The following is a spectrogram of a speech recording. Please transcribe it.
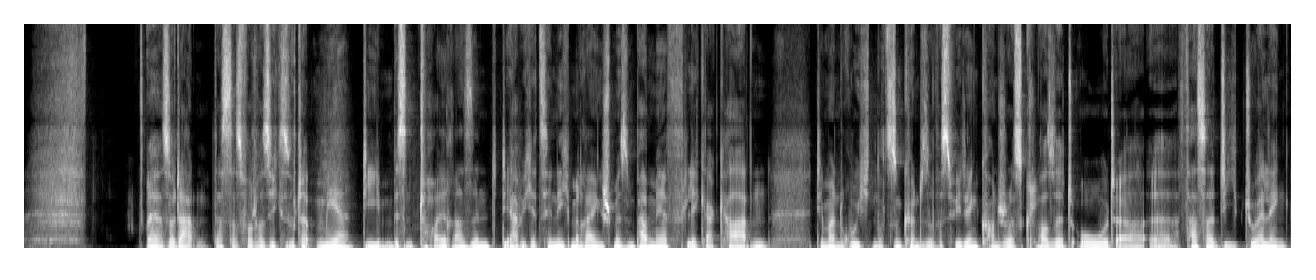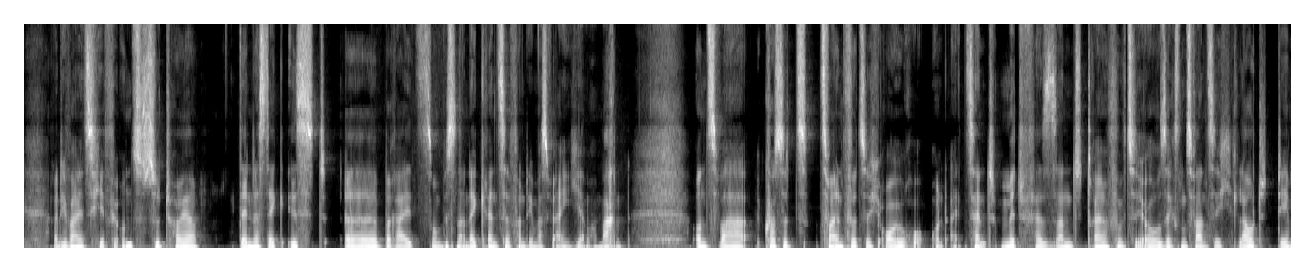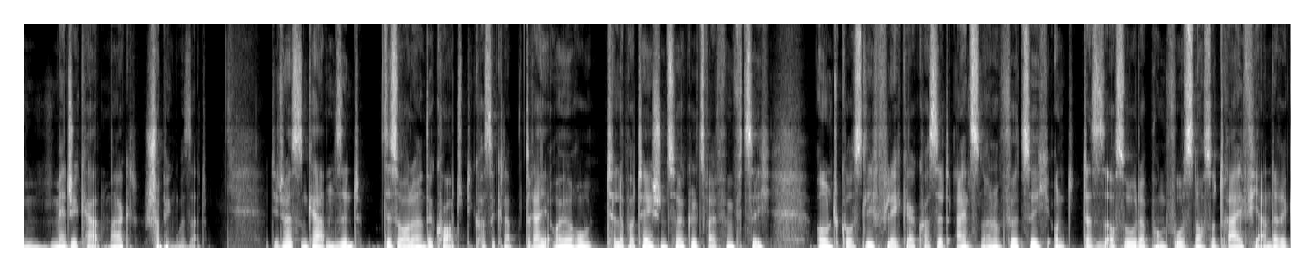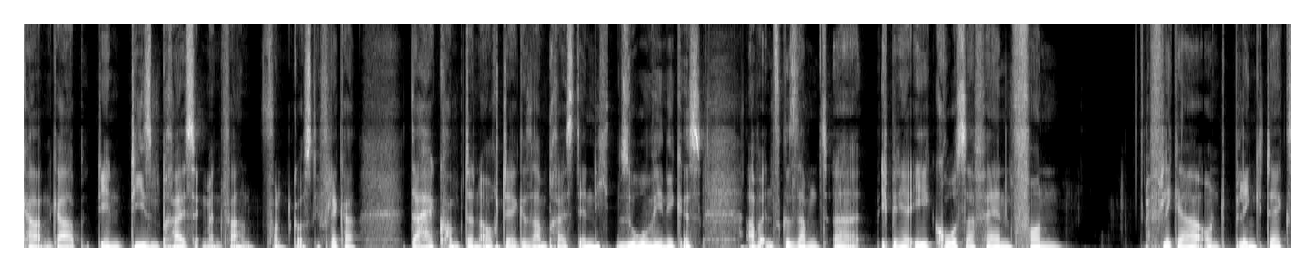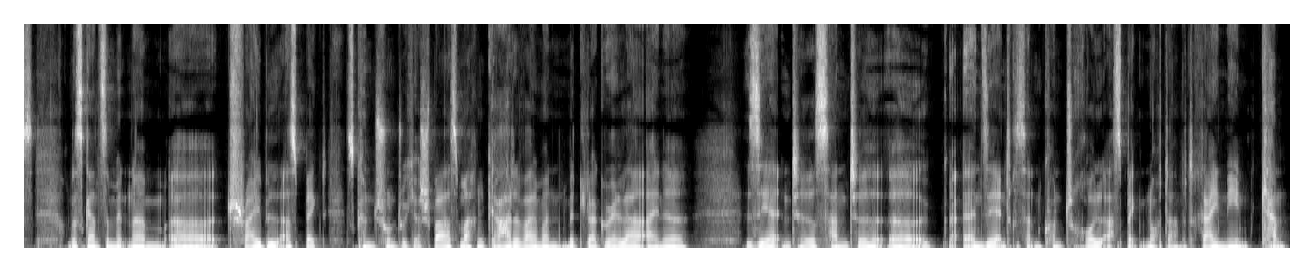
äh, Soldaten, das ist das Wort, was ich gesucht habe. Mehr, die ein bisschen teurer sind, die habe ich jetzt hier nicht mit reingeschmissen. Ein paar mehr Flickerkarten, die man ruhig nutzen könnte, sowas wie den Conjurer's Closet oder äh, Thassa Deep Dwelling. Die waren jetzt hier für uns zu teuer, denn das Deck ist äh, bereits so ein bisschen an der Grenze von dem, was wir eigentlich hier mal machen. Und zwar kostet 42 Euro und ein Cent mit Versand 53,26 Euro laut dem Magic Kartenmarkt Shopping Wizard. Die teuersten Karten sind Disorder in the Court, die kostet knapp 3 Euro, Teleportation Circle 2,50 und Ghostly Flaker kostet 1,49 und das ist auch so der Punkt, wo es noch so drei, vier andere Karten gab, die in diesem Preissegment fahren von Ghostly Flaker. Daher kommt dann auch der Gesamtpreis, der nicht so wenig ist, aber insgesamt, äh, ich bin ja eh großer Fan von Flickr und Blinkdecks und das Ganze mit einem äh, Tribal-Aspekt. Es könnte schon durchaus Spaß machen, gerade weil man mit Lagrella eine sehr interessante, äh, einen sehr interessanten Kontrollaspekt noch damit reinnehmen kann.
